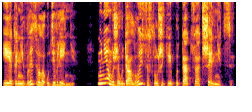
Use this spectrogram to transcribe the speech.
и это не вызвало удивления. Мне уже удалось заслужить репутацию отшельницы.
